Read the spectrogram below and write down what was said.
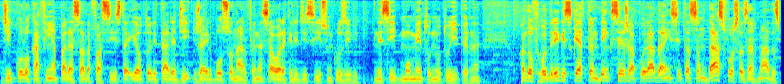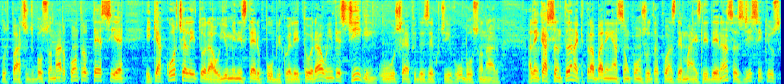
de colocar fim à palhaçada fascista e autoritária de Jair Bolsonaro. Foi nessa hora que ele disse isso, inclusive, nesse momento no Twitter, né? Randolfo Rodrigues quer também que seja apurada a incitação das Forças Armadas por parte de Bolsonaro contra o TSE e que a Corte Eleitoral e o Ministério Público Eleitoral investiguem o chefe do executivo, o Bolsonaro. Alencar Santana, que trabalha em ação conjunta com as demais lideranças, disse que os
